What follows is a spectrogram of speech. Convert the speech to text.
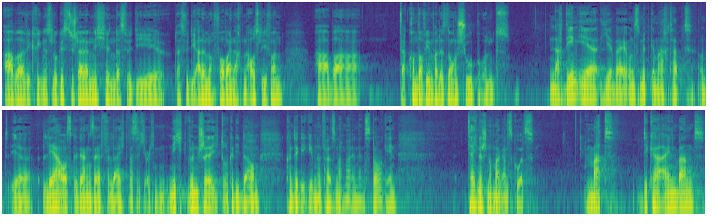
Aber wir kriegen es logistisch leider nicht hin, dass wir die, dass wir die alle noch vor Weihnachten ausliefern. Aber da kommt auf jeden Fall jetzt noch ein Schub und Nachdem ihr hier bei uns mitgemacht habt und ihr leer ausgegangen seid, vielleicht, was ich euch nicht wünsche, ich drücke die Daumen, könnt ihr gegebenenfalls nochmal in den Store gehen. Technisch nochmal ganz kurz. Matt, dicker Einband,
